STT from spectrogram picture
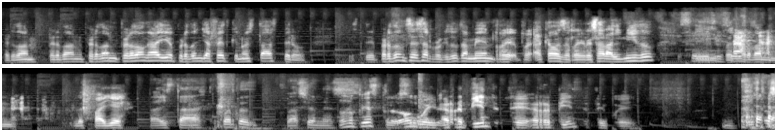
perdón, perdón, perdón, perdón Gallo, perdón Jafet que no estás, pero este, perdón César porque tú también re- re- acabas de regresar al nido Sí, y sí, pues sí. perdón, les fallé. Ahí está. Fuertes declaraciones. No, no pidas perdón, güey. Arrepiéntete, arrepiéntete, güey. Estás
